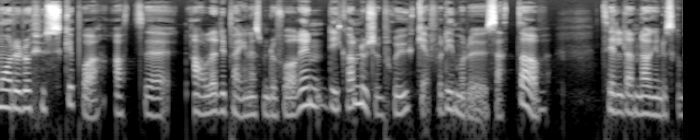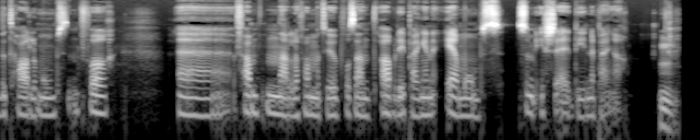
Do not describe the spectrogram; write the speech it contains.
må du da huske på at eh, alle de pengene som du får inn, de kan du ikke bruke, for de må du sette av til den dagen du skal betale momsen. For eh, 15 eller 25% av de pengene er moms, som ikke er dine penger. Mm.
